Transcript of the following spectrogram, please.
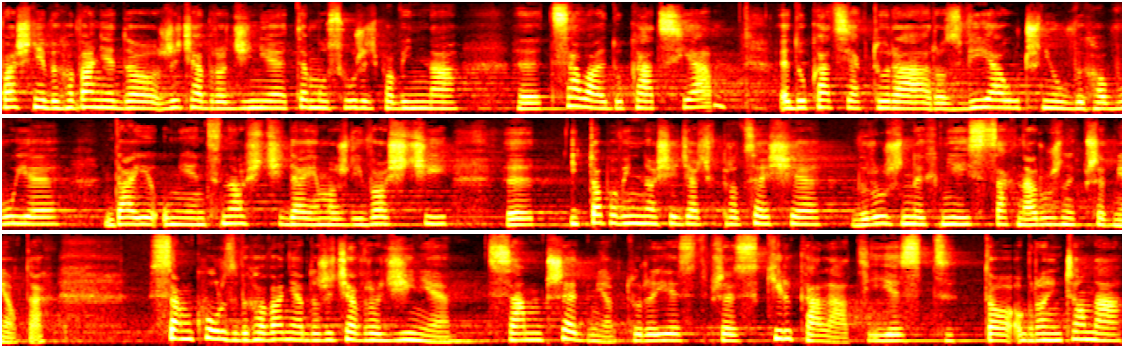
właśnie wychowanie do życia w rodzinie temu służyć powinna y, cała edukacja, edukacja, która rozwija uczniów, wychowuje, daje umiejętności, daje możliwości y, i to powinno się dziać w procesie w różnych miejscach, na różnych przedmiotach. Sam kurs wychowania do życia w rodzinie, sam przedmiot, który jest przez kilka lat i jest to ograniczona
